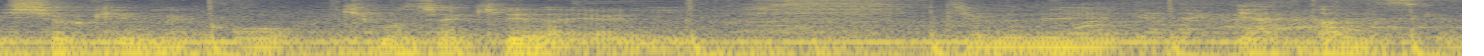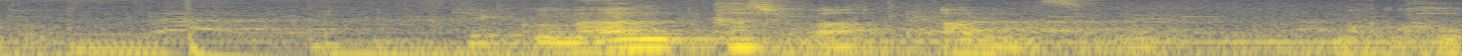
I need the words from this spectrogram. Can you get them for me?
一生懸命こう気持ちが切れないように自分でやったんですけど結構何箇所かあるんですよね、まあ、こ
